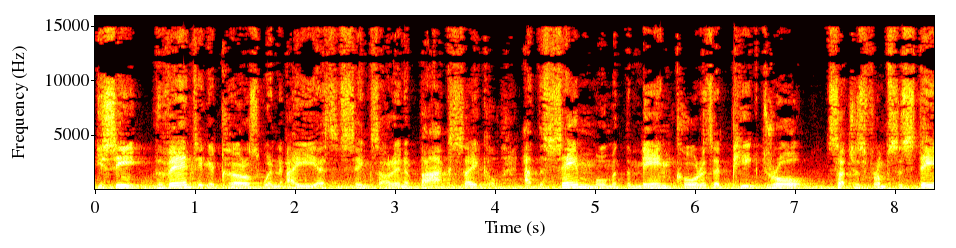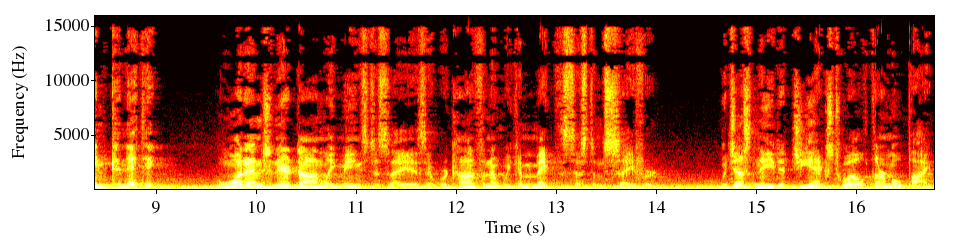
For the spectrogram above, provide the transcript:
You see, the venting occurs when IES sinks are in a back cycle, at the same moment the main core is at peak draw, such as from sustained kinetic. What Engineer Donnelly means to say is that we're confident we can make the system safer. We just need a GX-12 thermal pipe.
